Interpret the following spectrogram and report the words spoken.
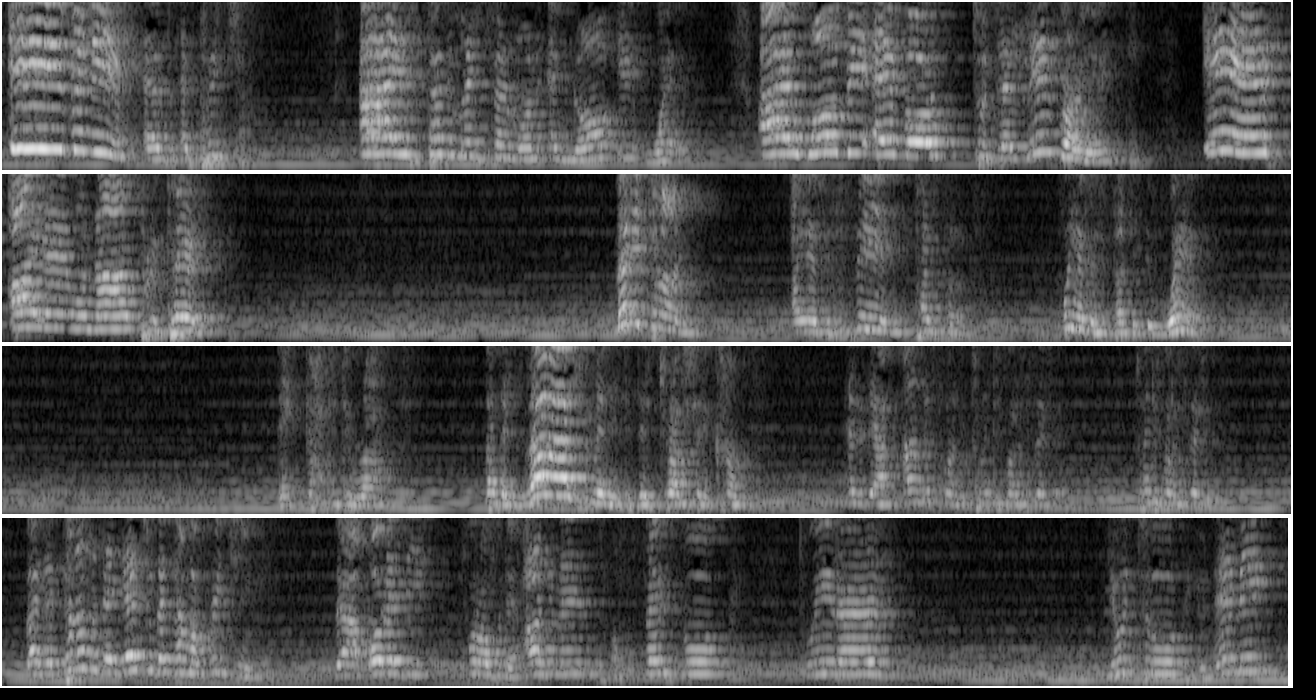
Even if, as a preacher, I study my sermon and know it well, I won't be able to deliver it if I am not prepared. Many times I have seen pastors who have studied well. They got it right. But the last minute destruction comes and they are on the phone 24 7. 24 7. By the time they get to the time of preaching, they are already full of the arguments of Facebook, Twitter, YouTube, you name it.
